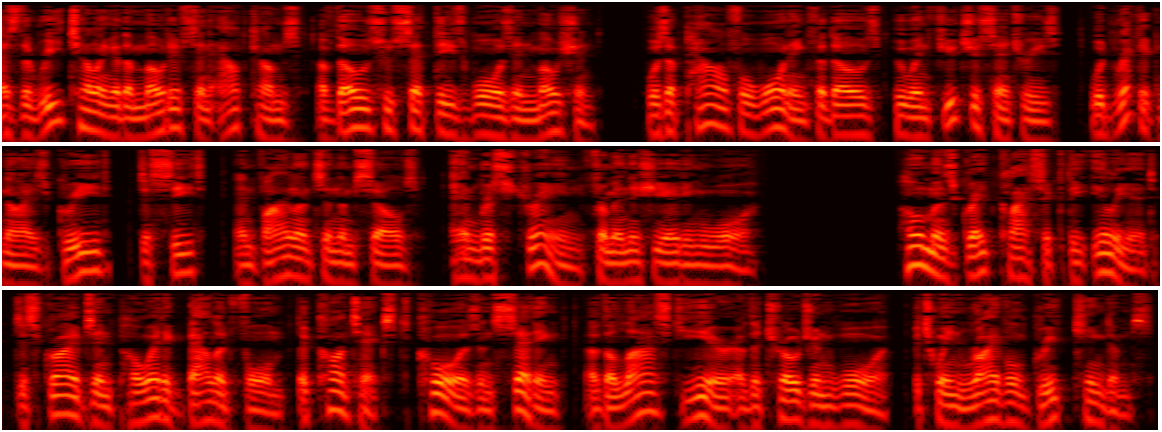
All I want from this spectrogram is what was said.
as the retelling of the motives and outcomes of those who set these wars in motion, was a powerful warning for those who in future centuries would recognize greed, deceit, and violence in themselves and restrain from initiating war. Homer's great classic, the Iliad, describes in poetic ballad form the context, cause, and setting of the last year of the Trojan War between rival Greek kingdoms.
